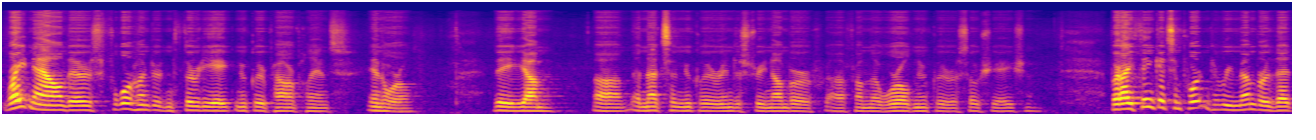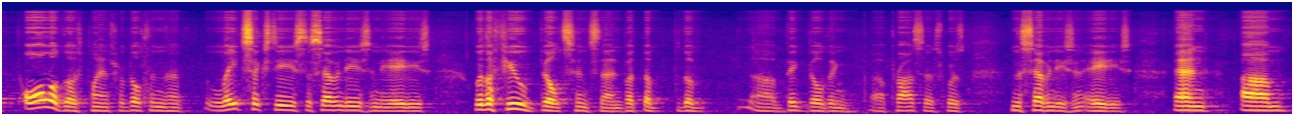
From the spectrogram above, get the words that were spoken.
Right now, there's 438 nuclear power plants in world. The, um, Um, and that's a nuclear industry number uh, from the World Nuclear Association. But I think it's important to remember that all of those plants were built in the late 60s, the 70s, and the 80s, with a few built since then. But the, the uh, big building uh, process was in the 70s and 80s. And um,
